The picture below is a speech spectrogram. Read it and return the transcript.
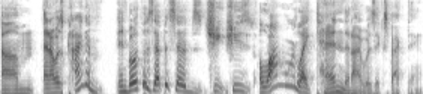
Um, and I was kind of in both those episodes, she she's a lot more like ten than I was expecting.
